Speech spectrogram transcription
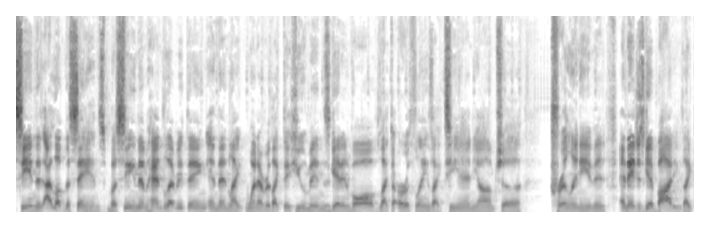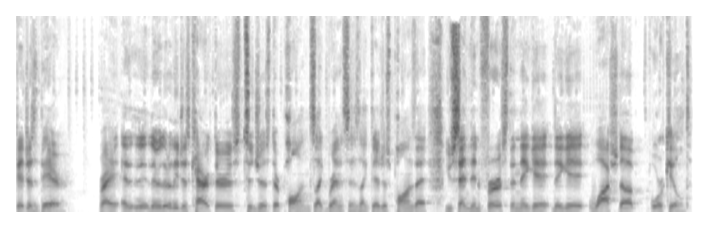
seeing this I love the Saiyans, but seeing them handle everything and then like whenever like the humans get involved, like the Earthlings, like Tien, Yamcha, Krillin even, and they just get bodied, like they're just there right? And they- they're literally just characters to just they're pawns, like Brennan says. Like they're just pawns that you send in first, and they get they get washed up or killed.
